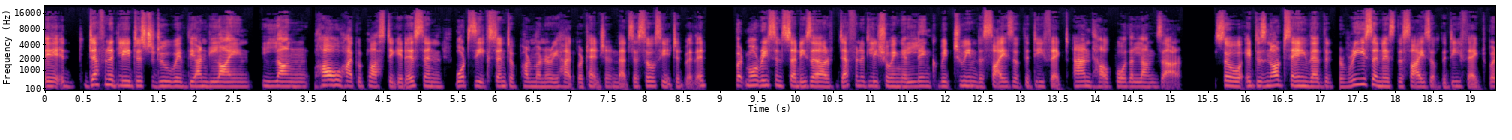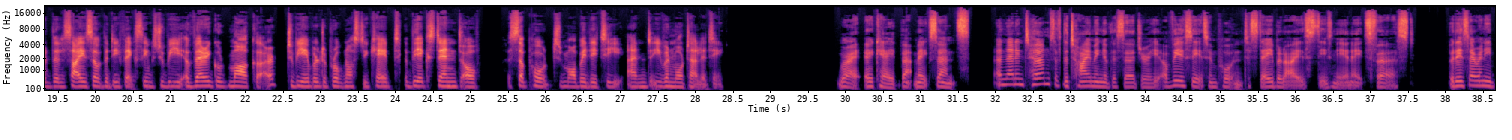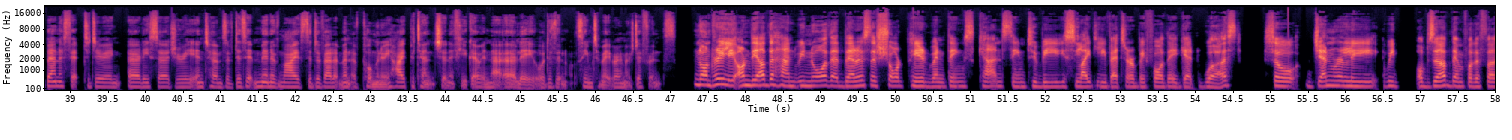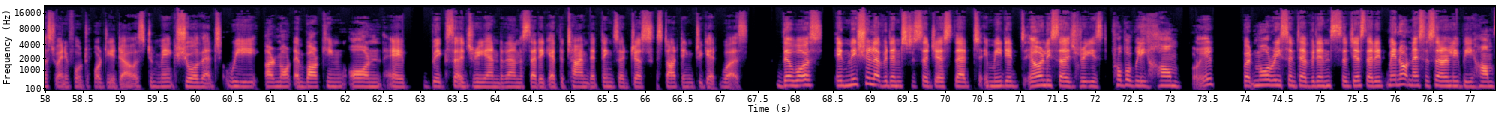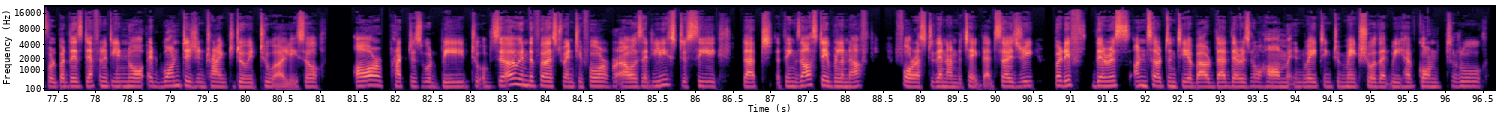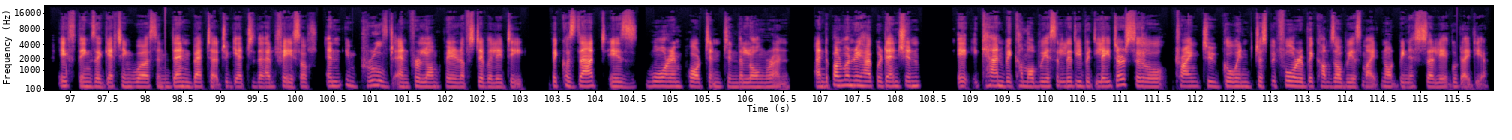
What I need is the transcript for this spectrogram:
it definitely it is to do with the underlying lung, how hypoplastic it is, and what's the extent of pulmonary hypertension that's associated with it. But more recent studies are definitely showing a link between the size of the defect and how poor the lungs are. So it is not saying that the reason is the size of the defect, but the size of the defect seems to be a very good marker to be able to prognosticate the extent of support, morbidity, and even mortality. Right. Okay. That makes sense. And then, in terms of the timing of the surgery, obviously it's important to stabilize these neonates first. But is there any benefit to doing early surgery in terms of does it minimize the development of pulmonary hypertension if you go in there early, or does it not seem to make very much difference? Not really. On the other hand, we know that there is a short period when things can seem to be slightly better before they get worse. So, generally, we observe them for the first 24 to 48 hours to make sure that we are not embarking on a big surgery and an anesthetic at the time that things are just starting to get worse there was initial evidence to suggest that immediate early surgery is probably harmful. But more recent evidence suggests that it may not necessarily be harmful, but there's definitely no advantage in trying to do it too early. So, our practice would be to observe in the first 24 hours at least to see that things are stable enough for us to then undertake that surgery. But if there is uncertainty about that, there is no harm in waiting to make sure that we have gone through if things are getting worse and then better to get to that phase of an improved and prolonged period of stability, because that is more important in the long run. And the pulmonary mm-hmm. hypertension, it, it can become obvious a little bit later. So trying to go in just before it becomes obvious might not be necessarily a good idea.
